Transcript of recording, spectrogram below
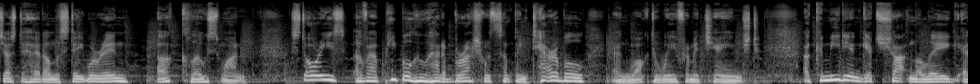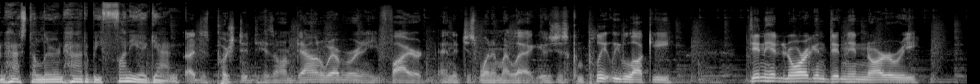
Just ahead on the state we're in, a close one. Stories of how people who had a brush with something terrible and walked away from it changed. A comedian gets shot in the leg and has to learn how to be funny again. I just pushed it, his arm down, whatever, and he fired, and it just went in my leg. It was just completely lucky. Didn't hit an organ, didn't hit an artery.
